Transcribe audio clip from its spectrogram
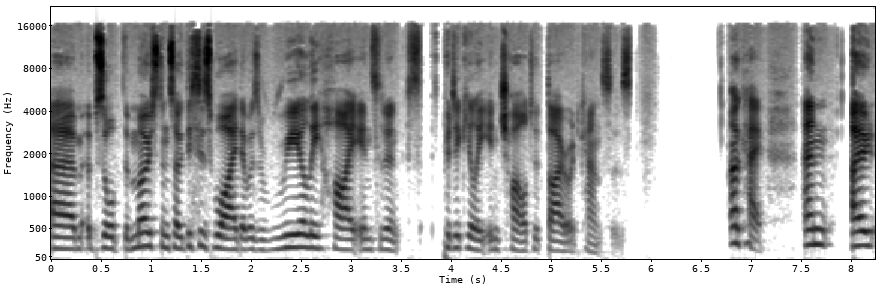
um, absorbed the most. And so this is why there was a really high incidence, particularly in childhood thyroid cancers. Okay, and I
